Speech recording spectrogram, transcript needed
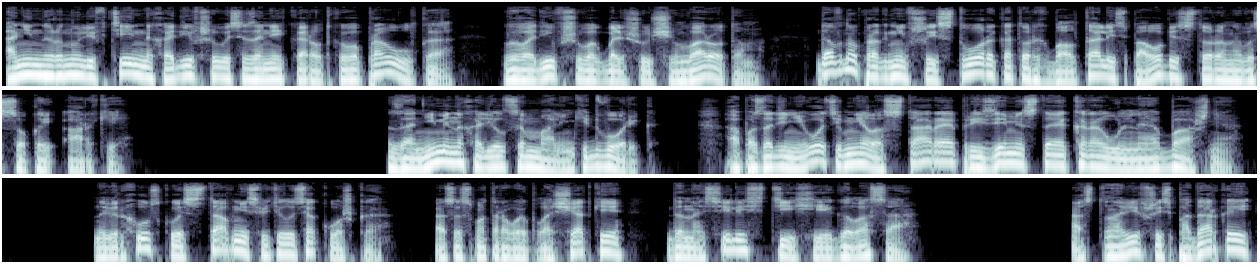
они нырнули в тень находившегося за ней короткого проулка, выводившего к большущим воротам, давно прогнившие створы которых болтались по обе стороны высокой арки. За ними находился маленький дворик, а позади него темнела старая приземистая караульная башня. Наверху сквозь ставни светилось окошко, а со смотровой площадки доносились тихие голоса. Остановившись подаркой,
